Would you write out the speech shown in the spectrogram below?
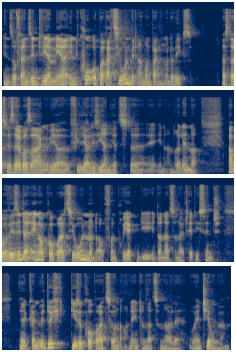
insofern sind wir mehr in Kooperation mit anderen Banken unterwegs als dass wir selber sagen, wir filialisieren jetzt äh, in andere Länder. Aber wir sind in enger Kooperation und auch von Projekten, die international tätig sind, äh, können wir durch diese Kooperation auch eine internationale Orientierung haben.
